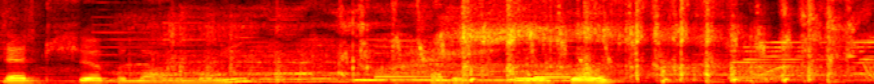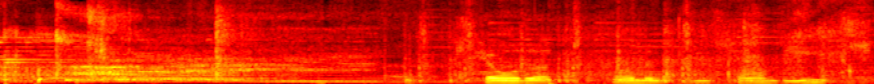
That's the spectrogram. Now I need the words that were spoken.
That deserve a lot of money. That is so good. Killed a ton of these zombies.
